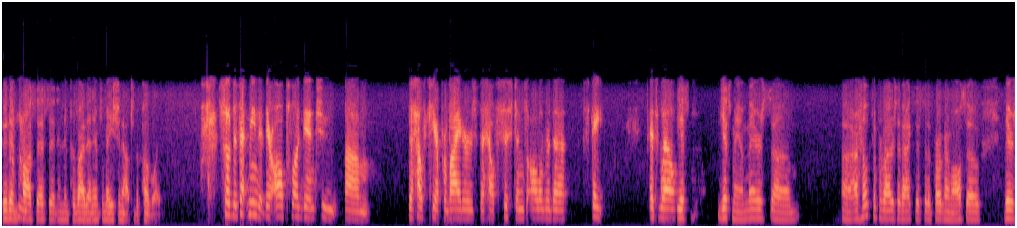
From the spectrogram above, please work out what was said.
who then Mhm. process it and then provide that information out to the public. So, does that mean that they're all plugged into um, the healthcare providers, the health systems all over the state as well? Yes, yes, ma'am. There's um, uh, our healthcare providers have access to the program. Also, there's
